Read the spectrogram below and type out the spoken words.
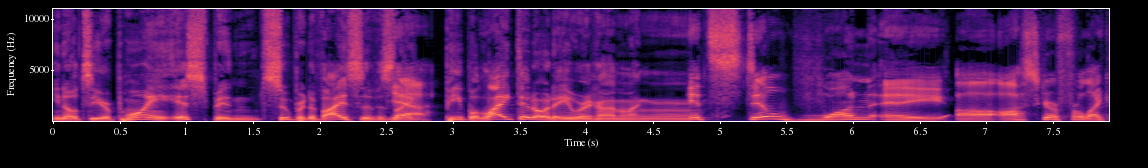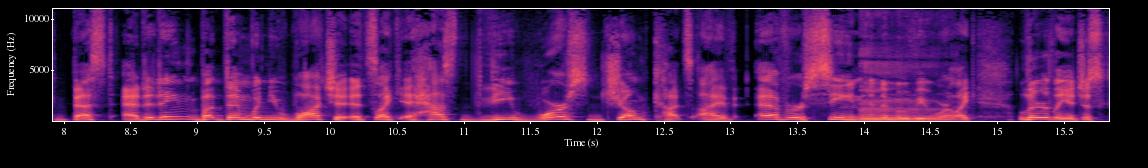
you know, to your point, it's been super divisive. It's Yeah. like people liked it or they were kind of like, mm. it still won a uh, Oscar for like best editing, but then when you watch it, it's like it has the worst jump cuts I've ever seen in a movie. Where like literally it just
